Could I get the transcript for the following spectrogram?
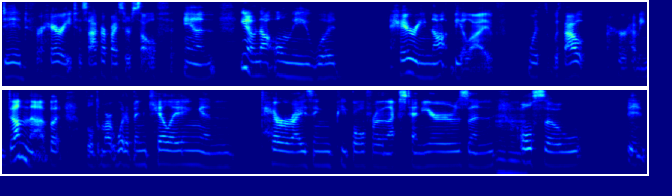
did for Harry to sacrifice herself and you know, not only would Harry not be alive with without her having done that, but Voldemort would have been killing and terrorizing people for the next 10 years and mm-hmm. also in,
